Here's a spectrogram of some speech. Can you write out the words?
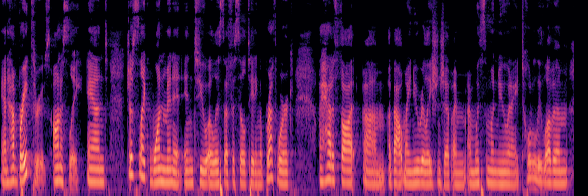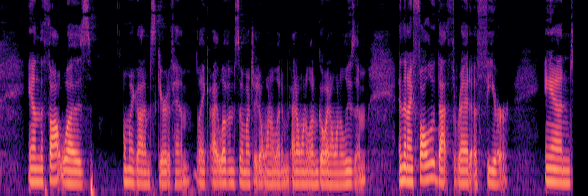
and have breakthroughs, honestly. And just like one minute into Alyssa facilitating a breath work, I had a thought um, about my new relationship. I'm, I'm with someone new and I totally love him. And the thought was, oh my God, I'm scared of him. Like, I love him so much. I don't want to let him, I don't want to let him go. I don't want to lose him. And then I followed that thread of fear. And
